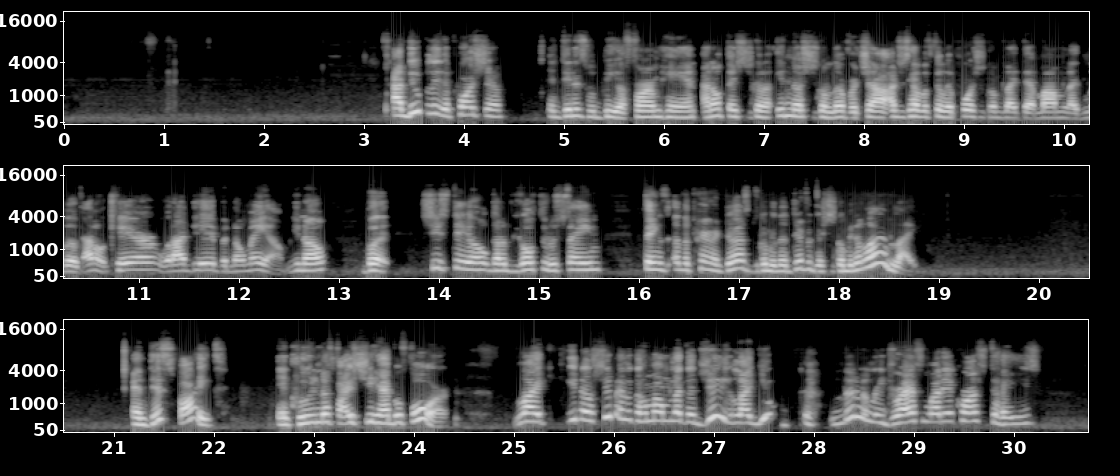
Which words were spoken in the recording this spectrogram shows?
I do believe that Porsha and Dennis would be a firm hand. I don't think she's gonna, even though she's gonna love her child. I just have a feeling Porsha's gonna be like that mom, like, look, I don't care what I did, but no, ma'am, you know. But she's still gonna go through the same things other parent does. It's gonna be a little different because she's gonna be in the limelight. And this fight, including the fight she had before, like you know, she may look at her mom like a G. Like you, literally drag somebody across stage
